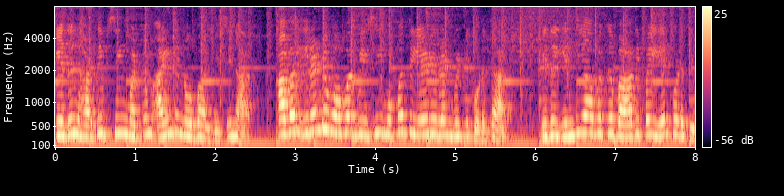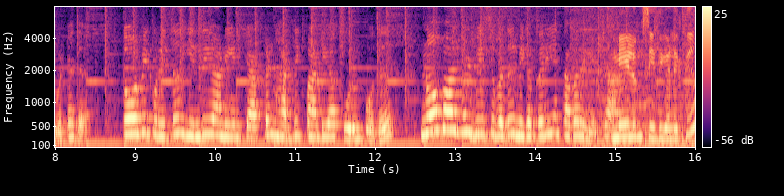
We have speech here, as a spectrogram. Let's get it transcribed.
இதில் ஹர்தீப் சிங் மட்டும் ஐந்து நோபால் வீசினார். அவர் இரண்டு ஓவர் வீசி முப்பத்தி ஏழு ரன் விட்டுக் கொடுத்தார். இது இந்தியாவுக்கு பாதிப்பை ஏற்படுத்திவிட்டது. தோல்வி குறித்து இந்திய அணியின் கேப்டன் ஹர்திக் பாண்டியா கூறும்போது நோபால்கள் வீசுவது மிகப்பெரிய தவறு என்றார். மேலும் செய்திகளுக்கு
